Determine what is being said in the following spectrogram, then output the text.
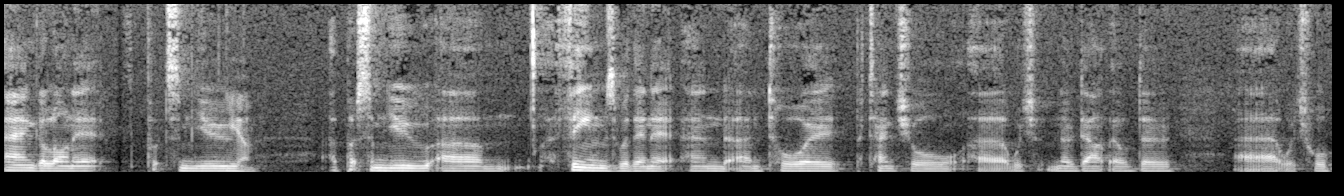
angle on it, put some new yeah, uh, put some new um, themes within it and, and toy potential, uh, which no doubt they'll do, uh, which will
